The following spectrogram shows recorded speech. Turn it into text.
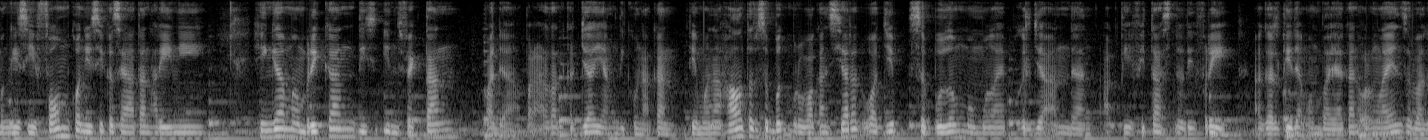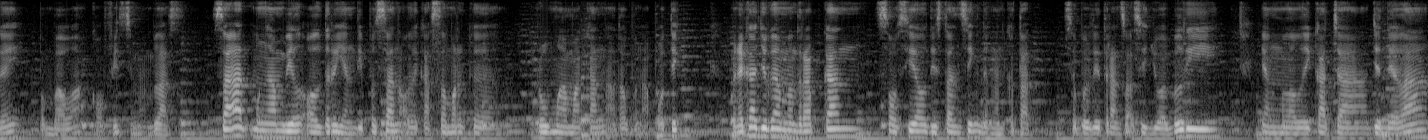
mengisi form kondisi kesehatan hari ini, hingga memberikan disinfektan pada peralatan kerja yang digunakan, di mana hal tersebut merupakan syarat wajib sebelum memulai pekerjaan dan aktivitas delivery agar tidak membahayakan orang lain sebagai pembawa COVID-19. Saat mengambil order yang dipesan oleh customer ke rumah makan ataupun apotik, mereka juga menerapkan social distancing dengan ketat, seperti transaksi jual beli yang melalui kaca jendela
